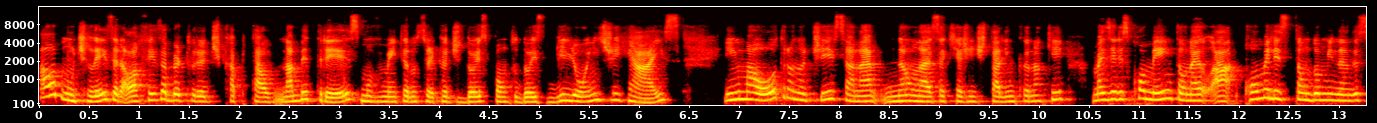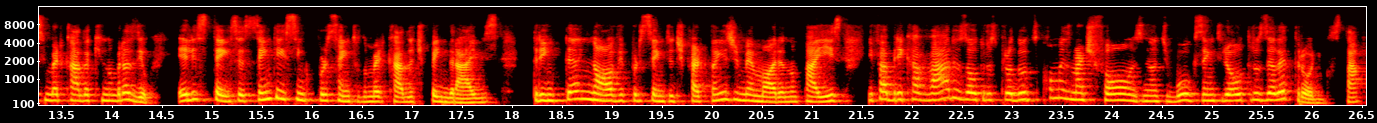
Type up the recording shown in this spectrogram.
A Multilaser, ela fez abertura de capital na B3, movimentando cerca de 2,2 bilhões de reais, em uma outra notícia, né, não nessa que a gente está linkando aqui, mas eles comentam né, a, como eles estão dominando esse mercado aqui no Brasil. Eles têm 65% do mercado de pendrives, 39% de cartões de memória no país e fabrica vários outros produtos, como smartphones, notebooks, entre outros eletrônicos, tá?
